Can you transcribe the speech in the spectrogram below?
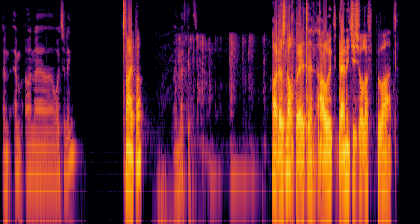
Een, M, een eh, hoe heet zo'n ding? Sniper. Een medkit. Oh, dat is nog beter. Dan hou ik de bandages wel even bewaard.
